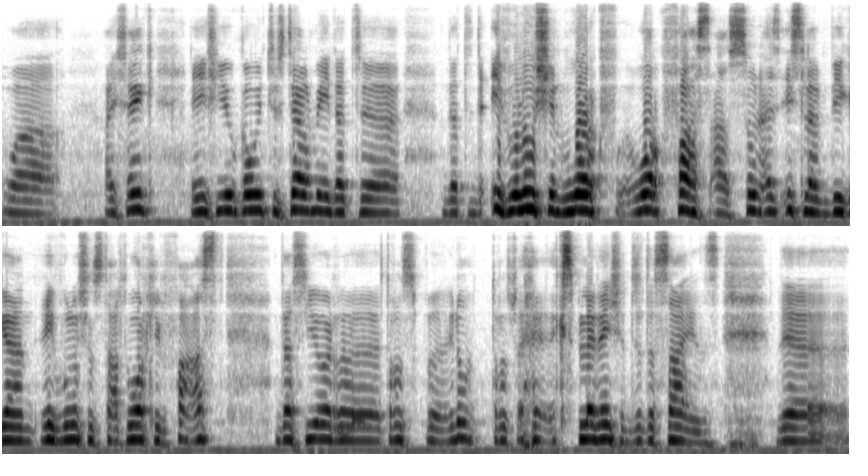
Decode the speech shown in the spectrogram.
well, I think if you going to tell me that uh, that the evolution work work fast as soon as Islam began evolution start working fast. That's your uh, trans uh, you know trans explanation to the science. The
